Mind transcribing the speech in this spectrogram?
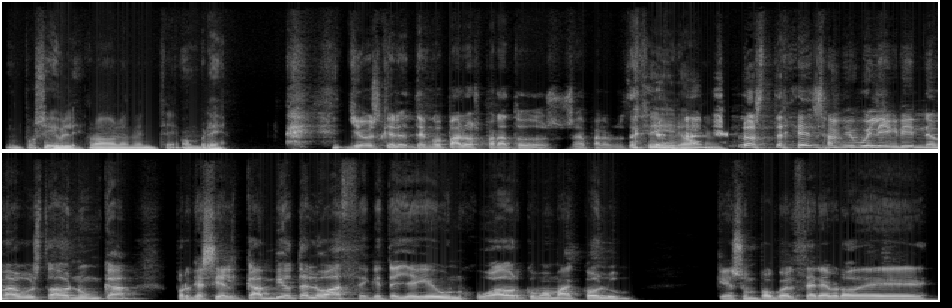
Imposible. Probablemente. Hombre. Yo es que tengo palos para todos. O sea, para los, Sí, ¿no? los tres. A mí Willy Green no me ha gustado nunca, porque si el cambio te lo hace que te llegue un jugador como McCollum, que es un poco el cerebro de,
